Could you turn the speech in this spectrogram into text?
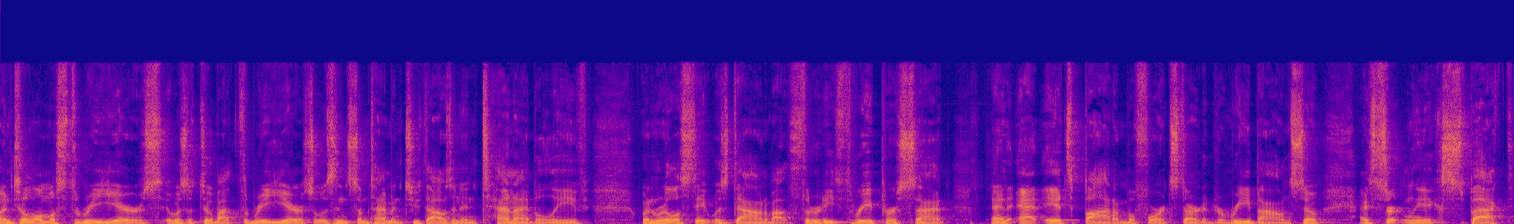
until almost three years. It was took about three years. So it was in sometime in 2010, I believe, when real estate was down about 33% and at its bottom before it started to rebound. So I certainly expect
